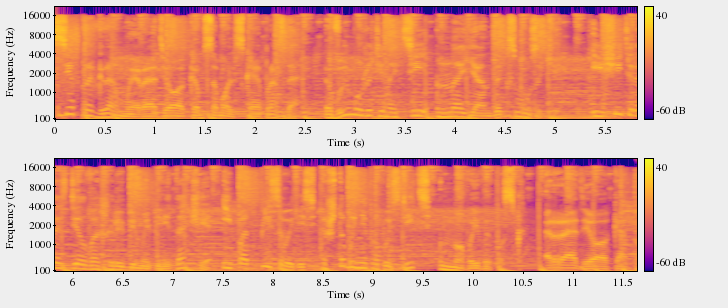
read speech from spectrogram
Все программы радио Комсомольская правда вы можете найти на Яндекс Музыке. Ищите раздел вашей любимой передачи и подписывайтесь, чтобы не пропустить новый выпуск. Радио КП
